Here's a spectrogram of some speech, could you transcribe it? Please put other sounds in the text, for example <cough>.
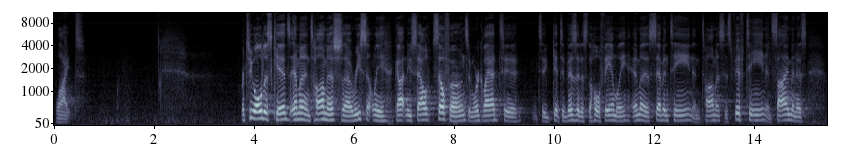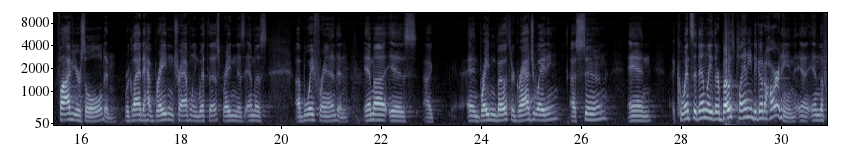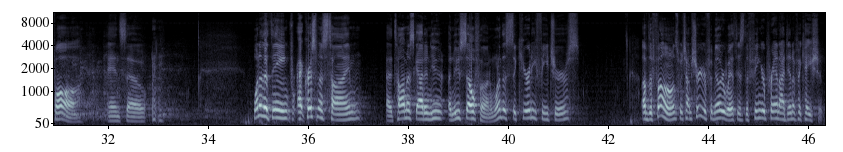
light. Our two oldest kids, Emma and Thomas, uh, recently got new cell, cell phones, and we're glad to, to get to visit us, the whole family. Emma is 17, and Thomas is 15, and Simon is five years old. And we're glad to have Braden traveling with us. Braden is Emma's uh, boyfriend, and Emma is, uh, and Braden both are graduating uh, soon. And coincidentally, they're both planning to go to Harding in, in the fall. And so. <clears throat> One of the things at Christmas time, uh, Thomas got a new, a new cell phone. One of the security features of the phones, which I'm sure you're familiar with, is the fingerprint identification.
